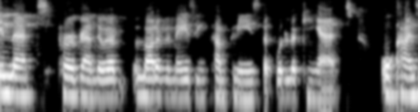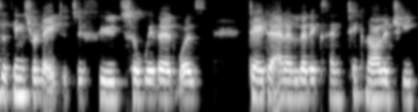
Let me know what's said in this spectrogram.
in that program, there were a lot of amazing companies that were looking at all kinds of things related to food. So whether it was data analytics and technology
